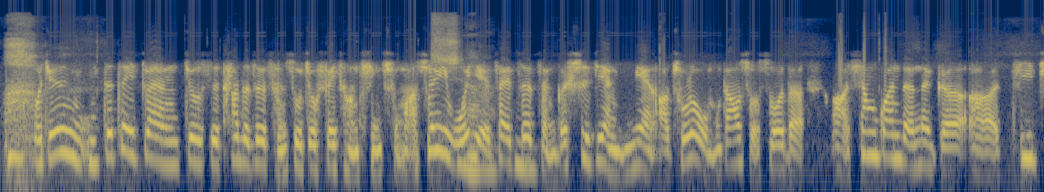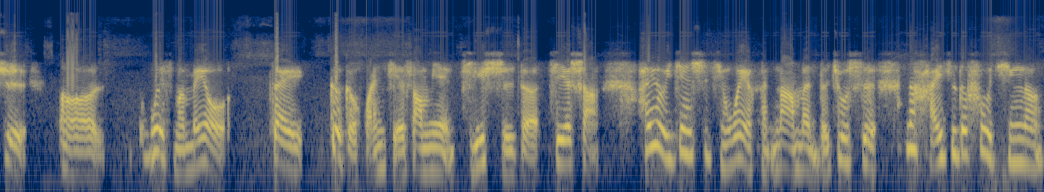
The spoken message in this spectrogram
啊，我觉得你的这一段就是他的这个陈述就非常清楚嘛，所以我也在这整个事件里面啊，除了我们刚刚所说的啊相关的那个呃机制，呃，为什么没有在？各个环节上面及时的接上，还有一件事情我也很纳闷的，就是那孩子的父亲呢？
